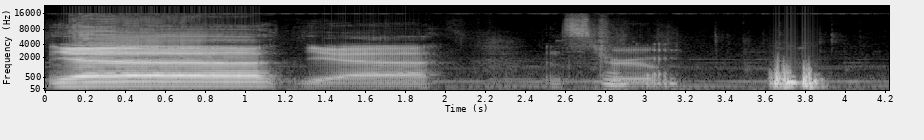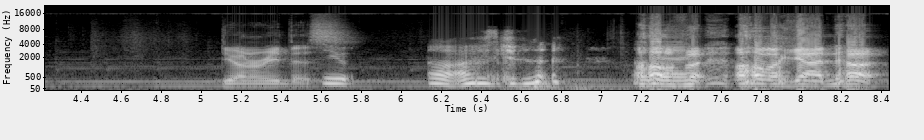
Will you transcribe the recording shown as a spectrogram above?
Yeah, yeah, it's true. Okay. Do you want to read this? You- Oh, I was gonna. Oh, my, oh my God, no!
